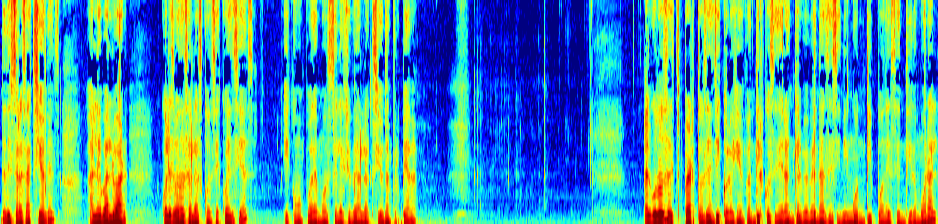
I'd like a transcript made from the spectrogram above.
de nuestras acciones al evaluar cuáles van a ser las consecuencias y cómo podemos seleccionar la acción apropiada. Algunos expertos en psicología infantil consideran que el bebé nace sin ningún tipo de sentido moral.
